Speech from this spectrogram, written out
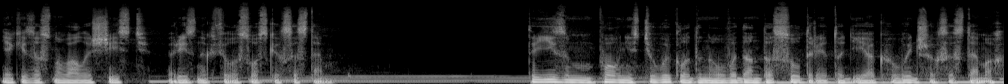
які заснували шість різних філософських систем. Теїзм повністю викладено у Веданта Сутрі, тоді як в інших системах,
